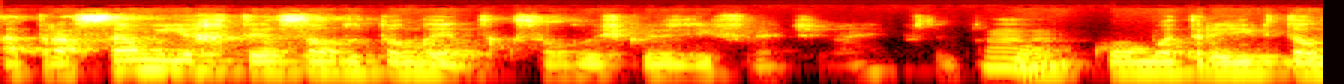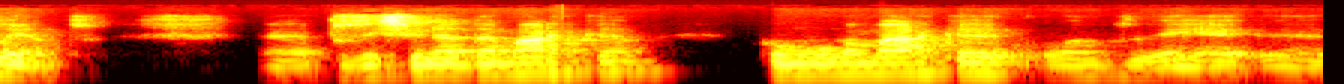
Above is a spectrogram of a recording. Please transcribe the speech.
a atração e a retenção do talento, que são duas coisas diferentes, não é? Portanto, uhum. como, como, atrair talento, posicionando a marca como uma marca onde é, é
